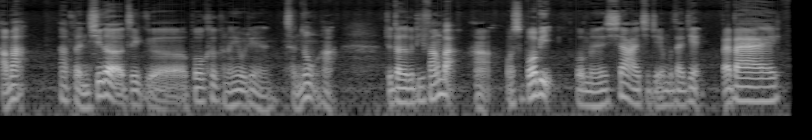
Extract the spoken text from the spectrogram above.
好吧？那本期的这个播客可能有点沉重哈，就到这个地方吧。啊，我是波比，我们下一期节目再见，拜拜。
